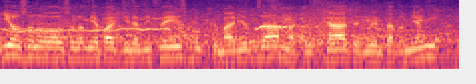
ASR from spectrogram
Io sono sulla mia pagina di Facebook, Mario Zamma, cliccate, è diventato mio amico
